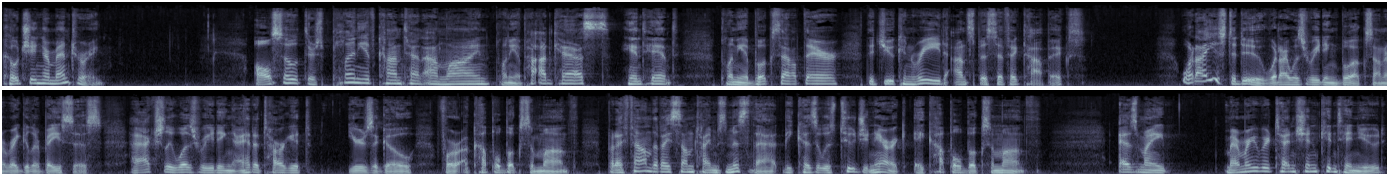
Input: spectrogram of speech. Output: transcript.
coaching, or mentoring. Also, there's plenty of content online, plenty of podcasts, hint, hint, plenty of books out there that you can read on specific topics. What I used to do when I was reading books on a regular basis, I actually was reading, I had a target years ago for a couple books a month, but I found that I sometimes missed that because it was too generic, a couple books a month. As my memory retention continued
